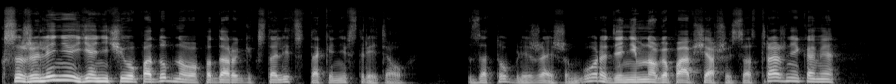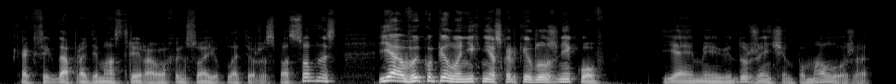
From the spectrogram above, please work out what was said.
К сожалению, я ничего подобного по дороге к столице так и не встретил. Зато в ближайшем городе, немного пообщавшись со стражниками, как всегда продемонстрировав им свою платежеспособность, я выкупил у них нескольких должников. Я имею в виду женщин помоложе.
